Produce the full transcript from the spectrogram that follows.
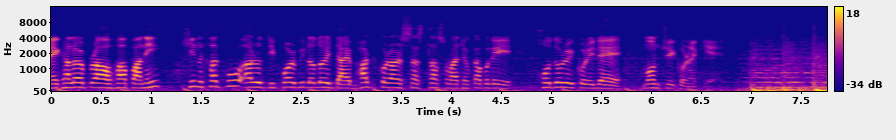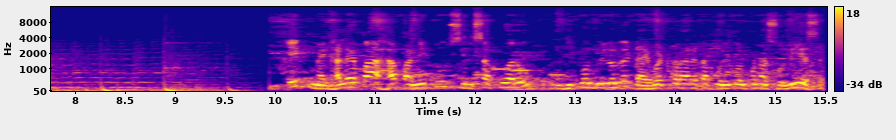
মেঘালয়ৰ পৰা অহা পানী শিলসাকু আৰু দীপৰ বিললৈ ডাইভাৰ্ট কৰাৰ চেষ্টা চলাই থকা বুলি সদৰি কৰিলে মন্ত্ৰীগৰাকীয়ে। এই মেঘালয়ৰ পৰা অহা পানীটো শিলচাকু আৰু দীপৰ বিললৈ ডাইভাৰ্ট কৰাৰ এটা পৰিকল্পনা চলি আছে।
